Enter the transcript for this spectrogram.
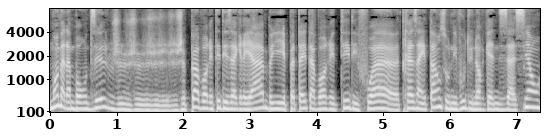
moi, Madame Bondil, je, je, je, peux avoir été désagréable et peut-être avoir été des fois euh, très intense au niveau d'une organisation,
